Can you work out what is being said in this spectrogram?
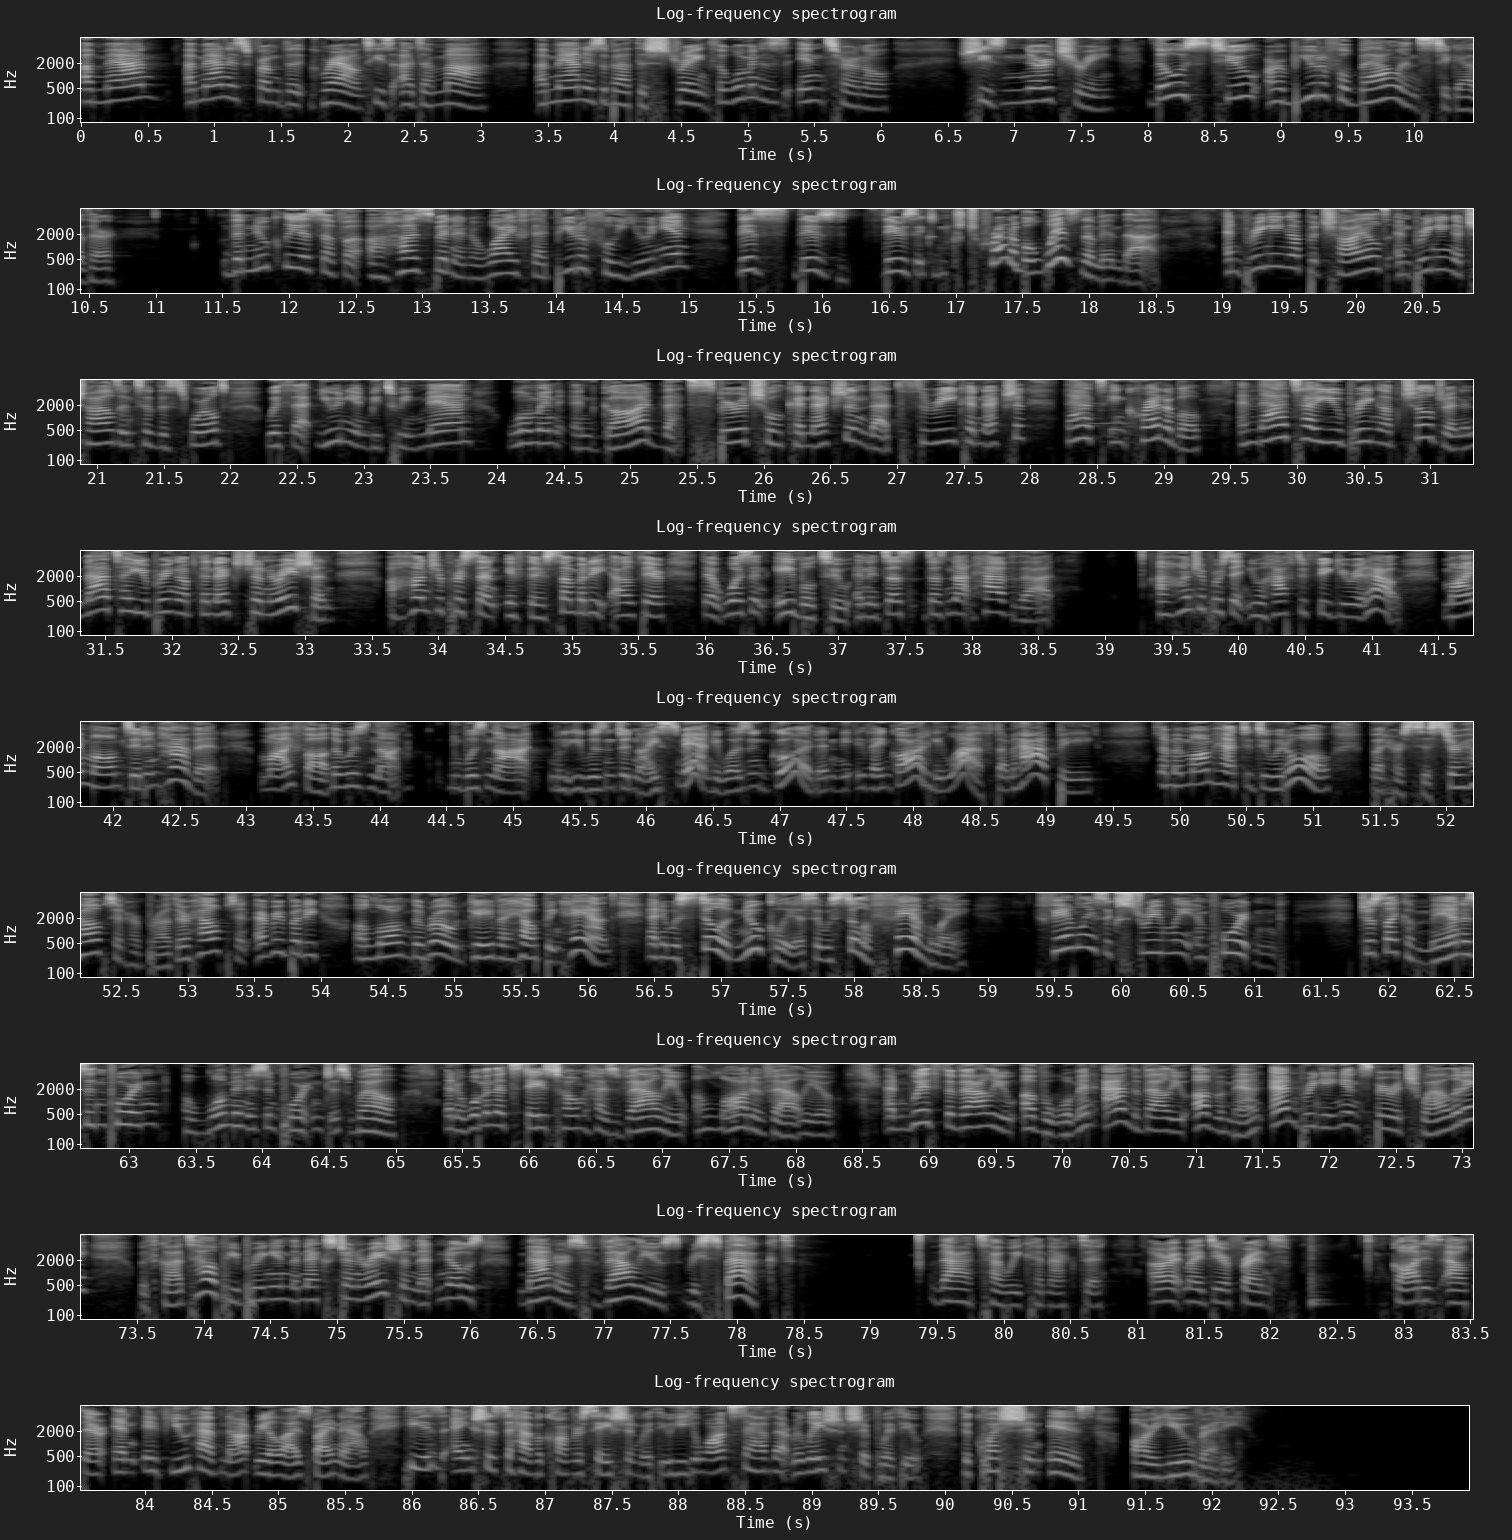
A man a man is from the ground. He's Adama. A man is about the strength. A woman is internal. She's nurturing. Those two are beautiful balance together. The nucleus of a, a husband and a wife, that beautiful union, there's, there's, there's incredible wisdom in that and bringing up a child and bringing a child into this world with that union between man, woman, and God, that spiritual connection, that three connection, that's incredible. And that's how you bring up children. And that's how you bring up the next generation. A hundred percent. If there's somebody out there that wasn't able to, and it does, does not have that, a hundred percent, you have to figure it out. My mom didn't have it. My father was not was not he wasn't a nice man. He wasn't good. And thank god he left. I'm happy. And my mom had to do it all. But her sister helped and her brother helped and everybody along the road gave a helping hand. And it was still a nucleus. It was still a family. Family is extremely important just like a man is important, a woman is important as well. And a woman that stays home has value, a lot of value. And with the value of a woman and the value of a man and bringing in spirituality, with God's help, you bring in the next generation that knows manners, values, respect. That's how we connect it. All right, my dear friends. God is out there. And if you have not realized by now, He is anxious to have a conversation with you. He wants to have that relationship with you. The question is, are you ready?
